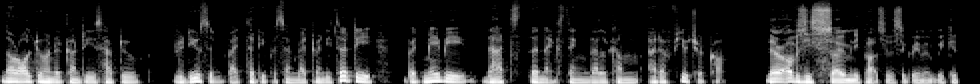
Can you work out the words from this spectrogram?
not all 200 countries have to reduce it by 30% by 2030, but maybe that's the next thing that'll come at a future COP. There are obviously so many parts of this agreement we could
